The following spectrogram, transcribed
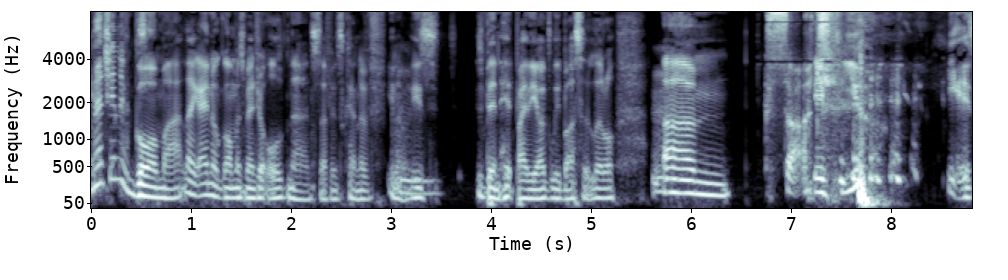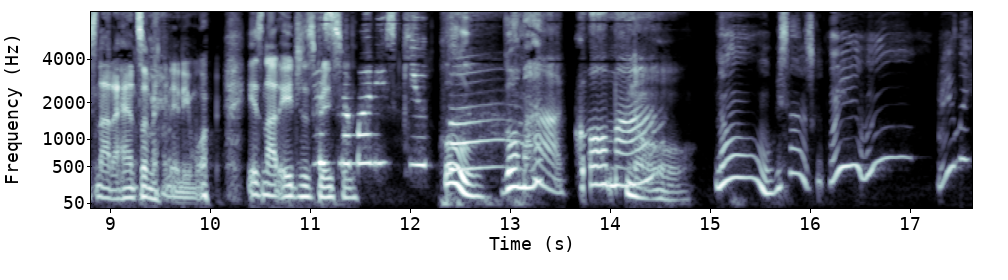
Imagine if. Goma, like I know Goma's major old now and stuff. It's kind of you know he's he's been hit by the ugly bus a little. Mm. Um, Sucks. if you, he's not a handsome man anymore. He's not aged as Yes gracefully. he's cute Who? Goma? Goma? No, no, he's not as good. Really? Really?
